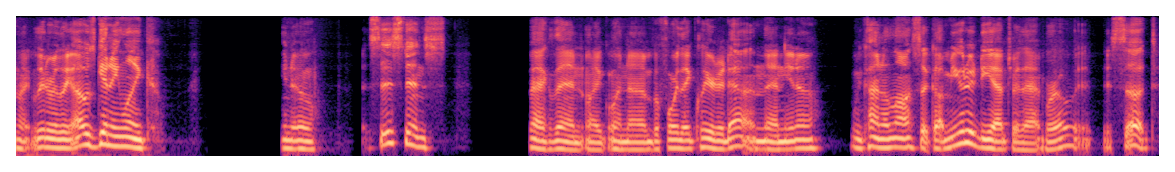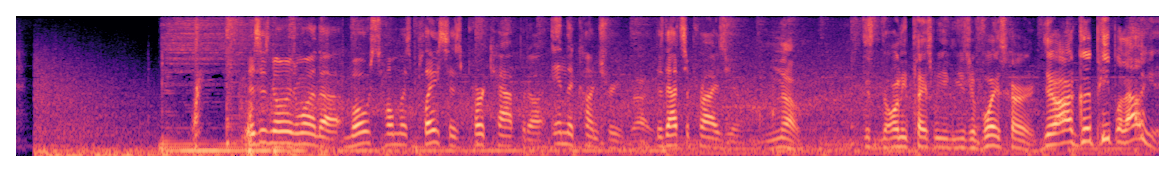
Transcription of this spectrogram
Like literally, I was getting like, you know, assistance back then. Like when uh, before they cleared it out, and then you know we kind of lost the community after that, bro. It, it sucked. This is known as one of the most homeless places per capita in the country. Right. Does that surprise you? No. This is the only place where you can use your voice heard. There are good people out here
